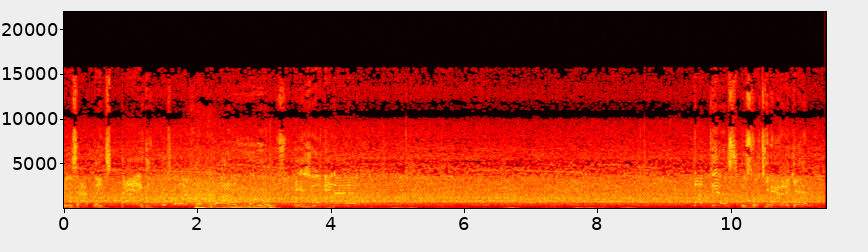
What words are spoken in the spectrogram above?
These athletes... Hey! He's going for it. What a move! He's looking at it. Not this. He's looking at it again.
